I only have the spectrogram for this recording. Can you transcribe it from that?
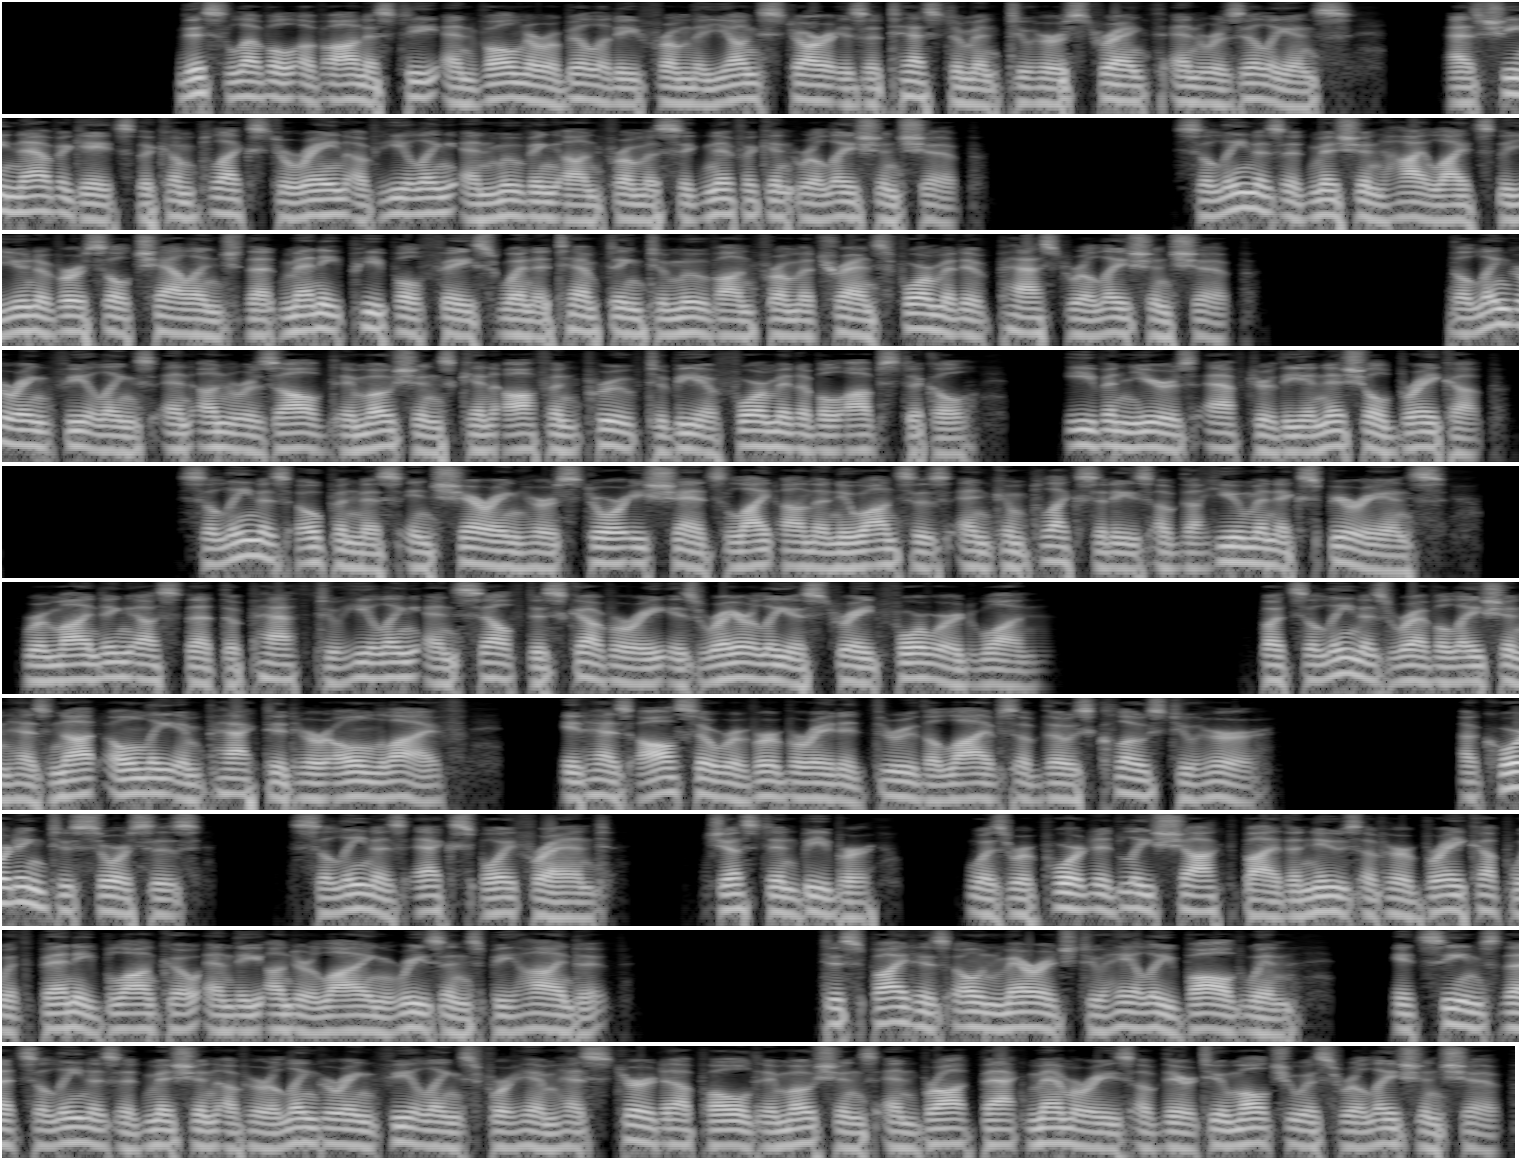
This level of honesty and vulnerability from the young star is a testament to her strength and resilience, as she navigates the complex terrain of healing and moving on from a significant relationship. Selena's admission highlights the universal challenge that many people face when attempting to move on from a transformative past relationship. The lingering feelings and unresolved emotions can often prove to be a formidable obstacle, even years after the initial breakup. Selena's openness in sharing her story sheds light on the nuances and complexities of the human experience, reminding us that the path to healing and self-discovery is rarely a straightforward one. But Selena's revelation has not only impacted her own life, it has also reverberated through the lives of those close to her. According to sources, Selena's ex-boyfriend, Justin Bieber, was reportedly shocked by the news of her breakup with Benny Blanco and the underlying reasons behind it. Despite his own marriage to Hailey Baldwin, it seems that Selena's admission of her lingering feelings for him has stirred up old emotions and brought back memories of their tumultuous relationship.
